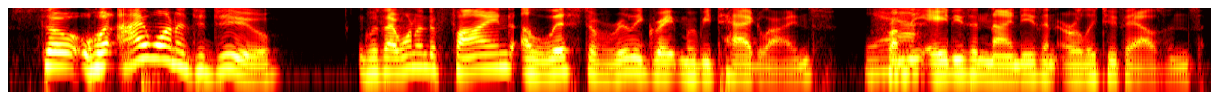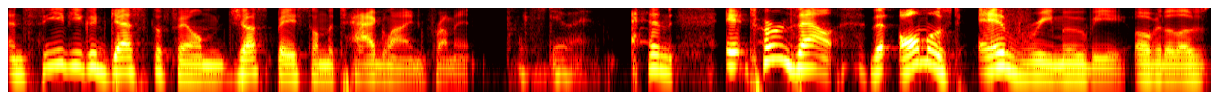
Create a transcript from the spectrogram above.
So what I wanted to do was I wanted to find a list of really great movie taglines from the 80s and 90s and early 2000s and see if you could guess the film just based on the tagline from it. Let's do it. And it turns out that almost every movie over the those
